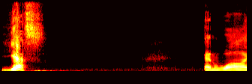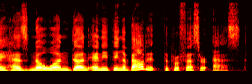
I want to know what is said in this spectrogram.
Yes. And why has no one done anything about it? The professor asked.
